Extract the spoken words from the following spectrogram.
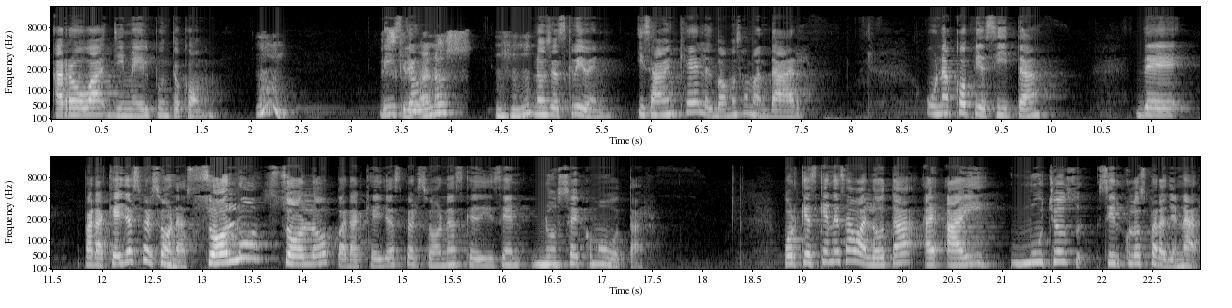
arroba gmail.com. Mm. Escríbanos. Nos escriben. ¿Y saben qué? Les vamos a mandar una copiecita de para aquellas personas, solo, solo para aquellas personas que dicen, no sé cómo votar. Porque es que en esa balota hay, muchos círculos para llenar.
